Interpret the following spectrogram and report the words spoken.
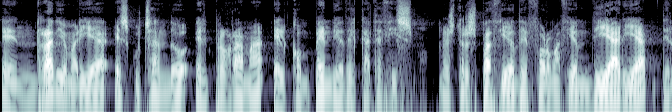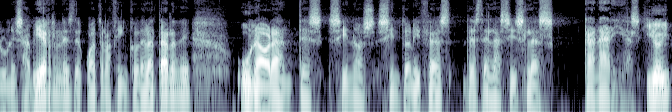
en Radio María escuchando el programa El Compendio del Catecismo, nuestro espacio de formación diaria de lunes a viernes de 4 a 5 de la tarde, una hora antes si nos sintonizas desde las Islas Canarias. Y hoy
